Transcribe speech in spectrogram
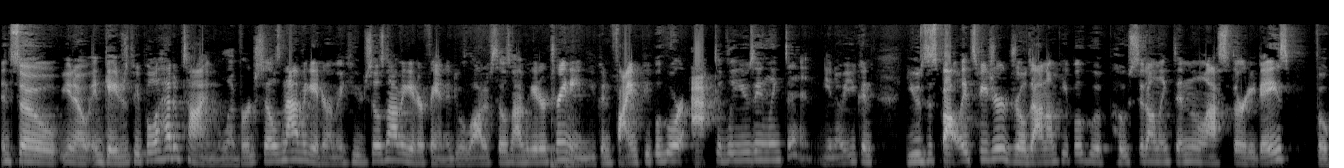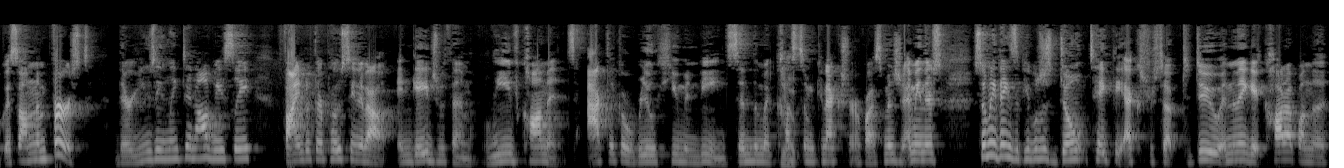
And so, you know, engage with people ahead of time, leverage Sales Navigator. I'm a huge Sales Navigator fan. I do a lot of Sales Navigator training. You can find people who are actively using LinkedIn. You know, you can use the spotlights feature, drill down on people who have posted on LinkedIn in the last 30 days, focus on them first. They're using LinkedIn, obviously. Find what they're posting about, engage with them, leave comments, act like a real human being, send them a custom yep. connection request. I mean, there's so many things that people just don't take the extra step to do. And then they get caught up on the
